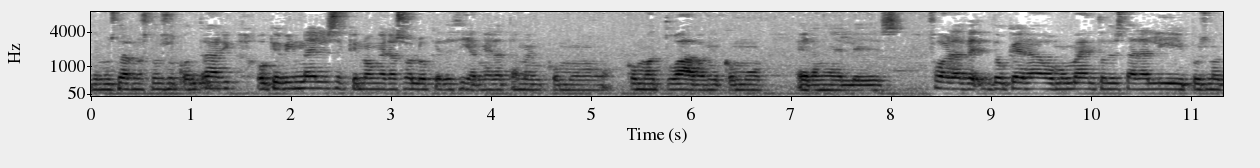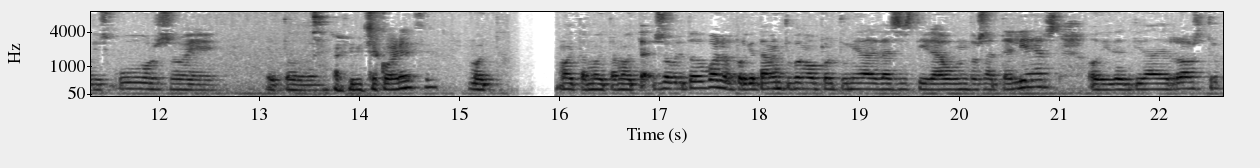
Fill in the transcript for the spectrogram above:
demostrarnos todo o contrario. O que vin neles é que non era só o que decían, era tamén como, como actuaban e como eran eles fora de, do que era o momento de estar ali pois, no discurso e, e todo. Percibiche coherencia? Moita. Moita, moita, moita. Sobre todo, bueno, porque tamén tuve a oportunidade de asistir a un dos ateliers, o de identidade de rostro,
